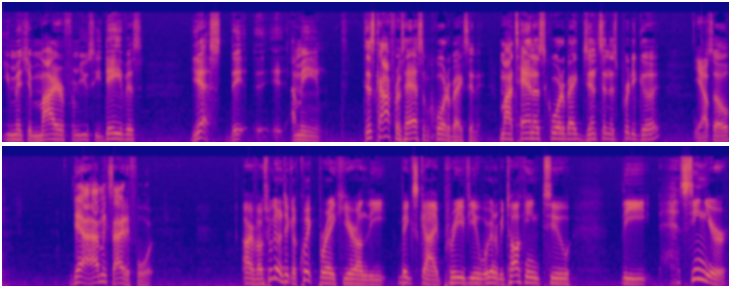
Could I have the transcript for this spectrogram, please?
you mentioned Maier from UC Davis. Yes, they, I mean, this conference has some quarterbacks in it. Montana's quarterback Jensen is pretty good. Yep. So, yeah, I'm excited for it. All right, folks, we're going to take a quick break here on the Big Sky preview. We're going to be talking to the senior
